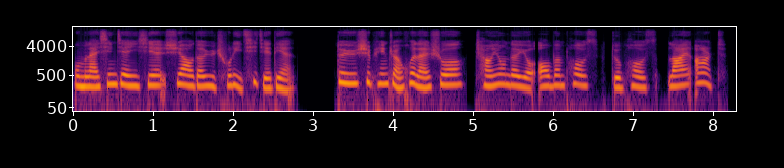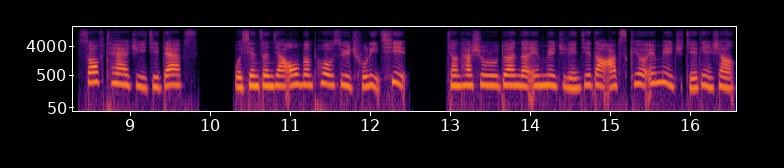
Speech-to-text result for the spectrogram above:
我们来新建一些需要的预处理器节点。对于视频转会来说，常用的有 OpenPose、DoPose、LineArt、SoftEdge 以及 Depth。我先增加 OpenPose 预处理器，将它输入端的 image 连接到 Upscale Image 节点上，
